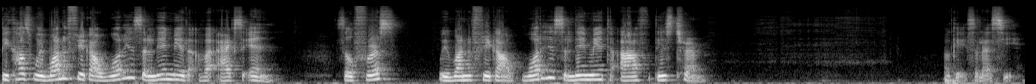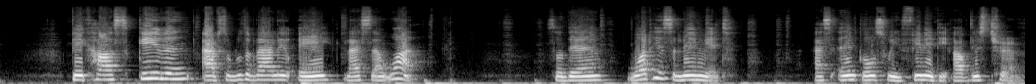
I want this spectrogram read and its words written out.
Because we want to figure out what is the limit of xn. So first, we want to figure out what is the limit of this term. Okay, so let's see. Because given absolute value a less than 1, so then what is the limit as n goes to infinity of this term?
